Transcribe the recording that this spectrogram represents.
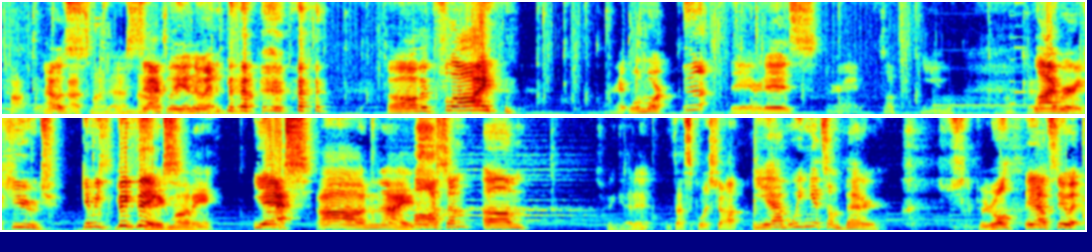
Damn. That was That's my dad. Exactly into it. Yeah. oh, the fly! Alright, one more. There it is. Alright, fuck you. Okay. Library, huge. Give me big things! Big money. Yes! Oh, nice. Awesome. Um, Should we get it? Is that split shot? yeah, but we can get something better. Reroll. Yeah, let's do it.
